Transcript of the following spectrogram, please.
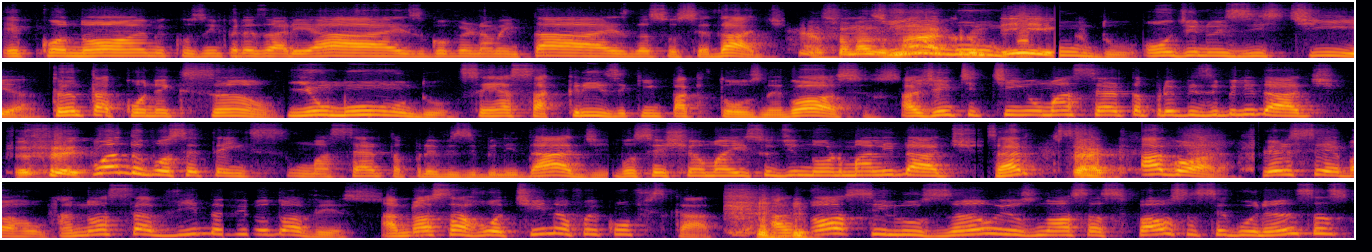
econômicos, empresariais, governamentais, da sociedade. É, são umas E um macro, mundo, micro. mundo onde não existia tanta conexão e um mundo sem essa crise que impactou os negócios, a gente tinha uma certa previsibilidade. Perfeito. Quando você tem uma certa previsibilidade, você chama isso de normalidade, certo? Certo. Agora, perceba, Hulk, a nossa vida virou do avesso. A nossa rotina foi confiscada. A nossa ilusão e as nossas falsas seguranças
